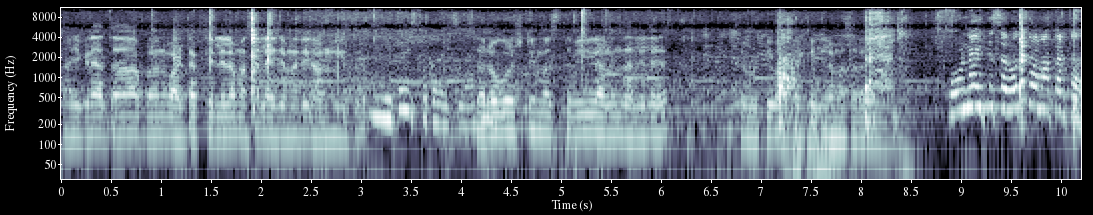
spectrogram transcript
हा, इकडे आता आपण वाटप केलेला मसाला याच्यामध्ये घालून घेतो. सर्व गोष्टी मस्तपैकी घालून झालेल्या आहेत. शेवटी वाटप केलेला मसाला हो ना इथे सर्वच कामं करतात.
